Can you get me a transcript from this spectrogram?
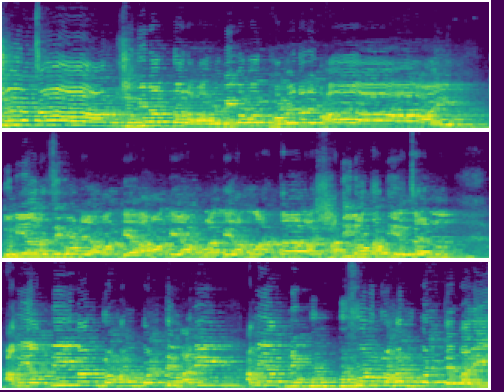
স্বৈরাচার। সেদিন আপনার আমার অভিভাবক হবে না রে ভাই। দুনিয়ার জীবনে আমাকে আমাকে আপনাকে আল্লাহ তাআলা স্বাধীনতা দিয়েছেন। আমি আপনি ইমান গ্রহণ করতে পারি, আমি আপনি কুফুর গ্রহণ করতে পারি,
